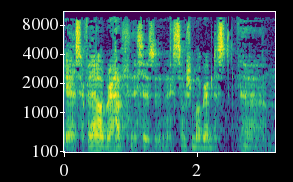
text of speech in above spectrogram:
Yeah, so for that I'll grab, this is an assumption, I'll grab this, um,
